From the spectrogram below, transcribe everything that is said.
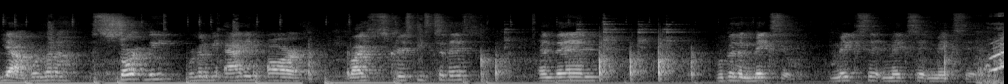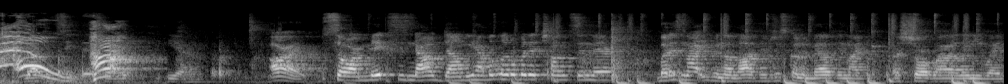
yeah, we're gonna shortly we're gonna be adding our Rice Krispies to this, and then we're gonna mix it, mix it, mix it, mix it. Oh, this, huh? Right? Yeah. All right. So our mix is now done. We have a little bit of chunks in there, but it's not even a lot. They're just gonna melt in like a short while anyway.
